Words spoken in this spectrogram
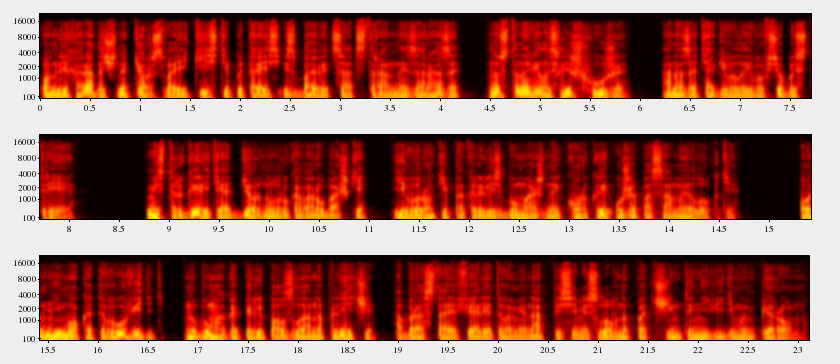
Он лихорадочно тер свои кисти, пытаясь избавиться от странной заразы, но становилось лишь хуже, она затягивала его все быстрее. Мистер Геррити отдернул рукава рубашки, его руки покрылись бумажной коркой уже по самые локти. Он не мог этого увидеть, но бумага переползла на плечи, обрастая фиолетовыми надписями, словно под чьим-то невидимым пером.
